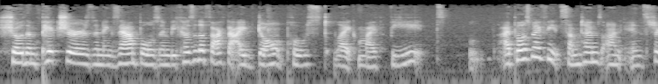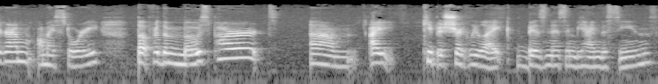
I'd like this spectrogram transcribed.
show them pictures and examples and because of the fact that I don't post like my feet I post my feet sometimes on Instagram on my story but for the most part um, I keep it strictly like business and behind the scenes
